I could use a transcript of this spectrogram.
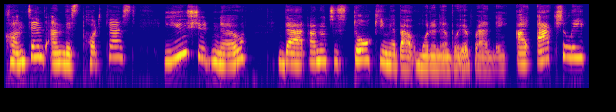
content and this podcast, you should know that I'm not just talking about modern employer branding. I actually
